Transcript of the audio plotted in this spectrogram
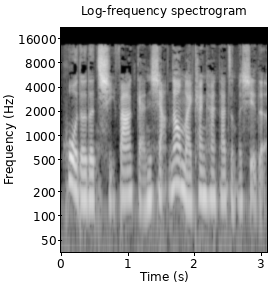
获得的启发感想。那我们来看看他怎么写的。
